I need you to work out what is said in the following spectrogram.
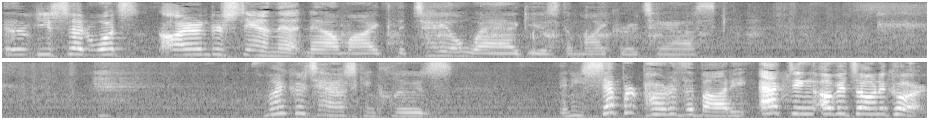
If you said, what's, I understand that now, Mike. The tail wag is the micro task. Microtask includes any separate part of the body acting of its own accord.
